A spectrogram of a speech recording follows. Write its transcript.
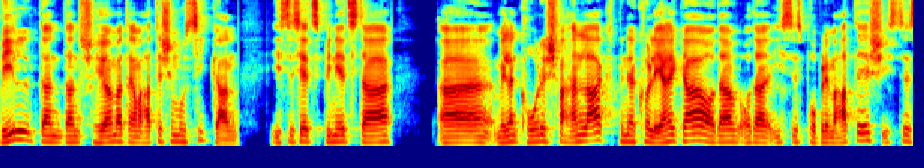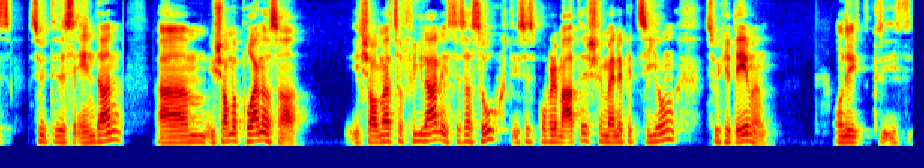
will, dann, dann höre mir dramatische Musik an. Ist es jetzt, bin ich jetzt da äh, melancholisch veranlagt, bin ich ein Choleriker oder, oder ist es problematisch? Ist es, sollte das ändern? Ähm, ich schaue mir Pornos an. Ich schaue mir zu viel an. Ist es eine Sucht? Ist es problematisch für meine Beziehung? Solche Themen. Und ich, ich,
